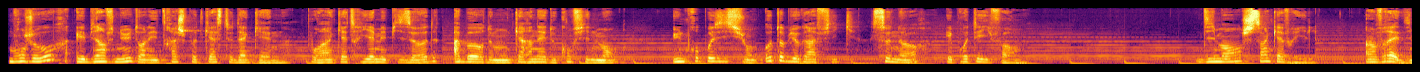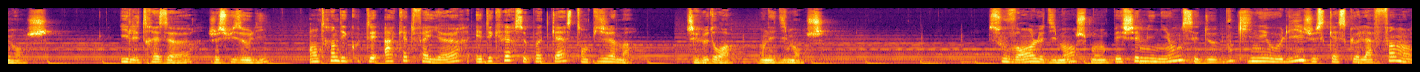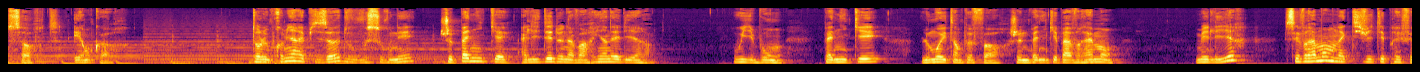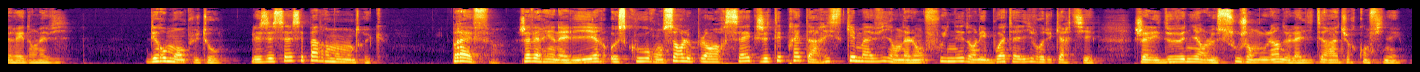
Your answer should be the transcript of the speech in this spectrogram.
Bonjour et bienvenue dans les Trash Podcasts d'Aken pour un quatrième épisode à bord de mon carnet de confinement, une proposition autobiographique, sonore et protéiforme. Dimanche 5 avril. Un vrai dimanche. Il est 13h, je suis au lit, en train d'écouter Arcade Fire et d'écrire ce podcast en pyjama. J'ai le droit, on est dimanche. Souvent, le dimanche, mon péché mignon, c'est de bouquiner au lit jusqu'à ce que la faim m'en sorte, et encore. Dans le premier épisode, vous vous souvenez, je paniquais à l'idée de n'avoir rien à lire. Oui, bon, paniquer, le mot est un peu fort, je ne paniquais pas vraiment. Mais lire, c'est vraiment mon activité préférée dans la vie. Des romans plutôt. Les essais, c'est pas vraiment mon truc. Bref, j'avais rien à lire, au secours, on sort le plan hors sec, j'étais prête à risquer ma vie en allant fouiner dans les boîtes à livres du quartier. J'allais devenir le sous-Jean Moulin de la littérature confinée.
